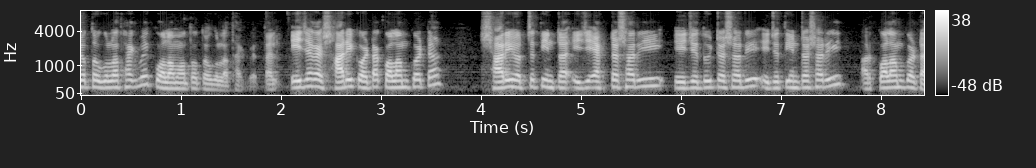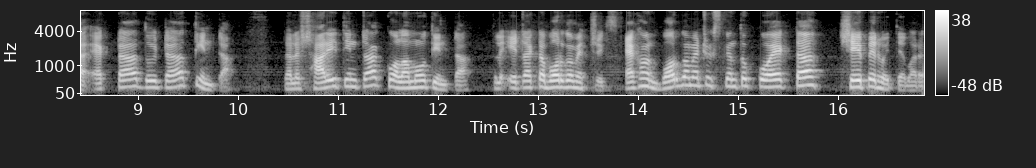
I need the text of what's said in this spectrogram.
যতগুলো থাকবে, কলামও ততগুলো থাকবে। তাহলে এই জায়গায় সারি কয়টা, কলাম কয়টা? সারি হচ্ছে তিনটা। এই যে একটা সারি, এই যে দুইটা সারি, এই যে তিনটা সারি, আর কলাম কয়টা? একটা, দুইটা, তিনটা। তাহলে সারি তিনটা, কলামও তিনটা। তাহলে এটা একটা বর্গ ম্যাট্রিক্স এখন বর্গ ম্যাট্রিক্স কিন্তু কয়েকটা শেপের হইতে পারে।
